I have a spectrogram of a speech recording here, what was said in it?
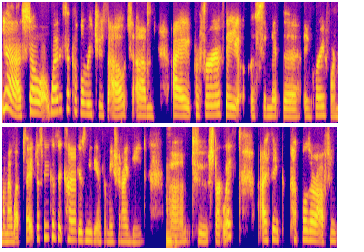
yeah so once a couple reaches out um, i prefer if they uh, submit the inquiry form on my website just because it kind of gives me the information i need mm-hmm. um, to start with i think couples are often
